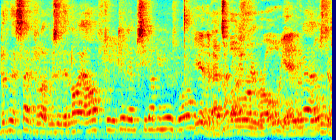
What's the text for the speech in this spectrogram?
But then the same for like, was it the night after we did MCW as well? Yeah, the That's That was Ballroom still- yeah. that was yeah,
